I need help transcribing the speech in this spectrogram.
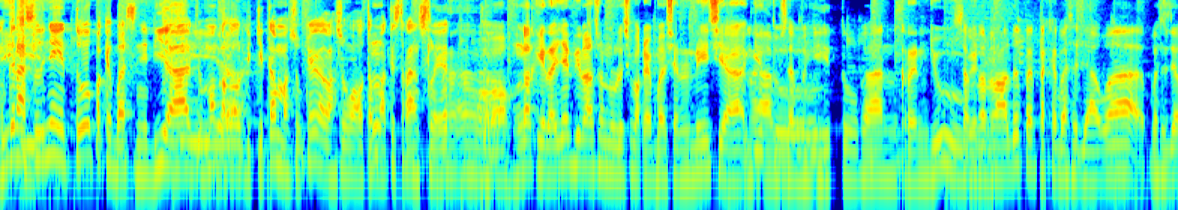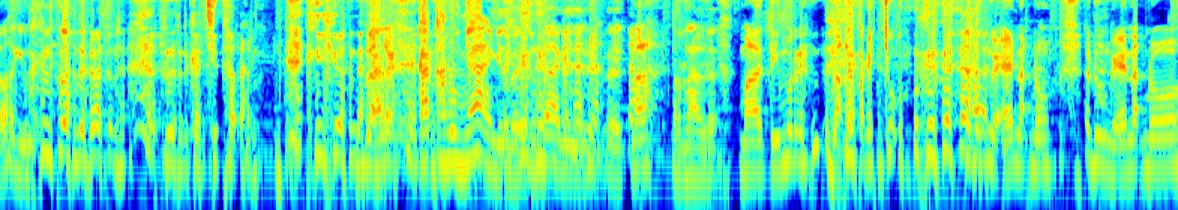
Mungkin Iya. aslinya itu pakai bahasanya dia, cuma Iya. kalau di kita masuknya langsung otomatis translate. Oh, enggak kiranya dia langsung nulis pakai bahasa Indonesia Nah, gitu. bisa begitu kan. Keren juga. Nih. Ronaldo pengen pakai bahasa Jawa. Bahasa Jawa gimana dekat Citaran? gimana? Ka- karunya gitu bahasa Sunda gitu. Malah Ronaldo. malah timur kan belakangnya pakai cu. Aduh, enggak enak dong. Aduh, enggak enak dong.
